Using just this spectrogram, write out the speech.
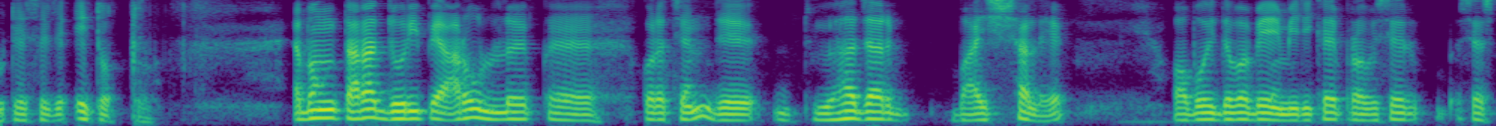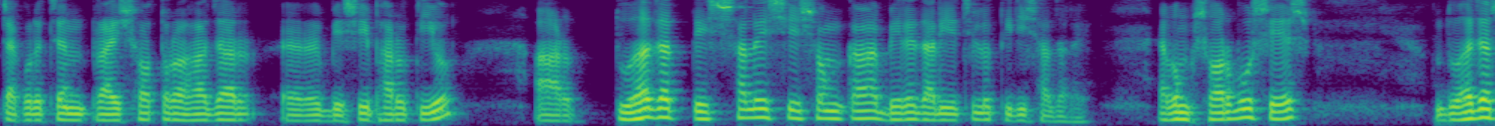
উঠেছে যে এই তথ্য। এবং তারা জরিপে আরও উল্লেখ করেছেন যে দুই হাজার বাইশ সালে অবৈধভাবে আমেরিকায় প্রবেশের চেষ্টা করেছেন প্রায় সতেরো হাজার বেশি ভারতীয়। আর দু হাজার তেইশ সালে সেই সংখ্যা বেড়ে দাঁড়িয়েছিল তিরিশ হাজারে। এবং সর্বশেষ দু হাজার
